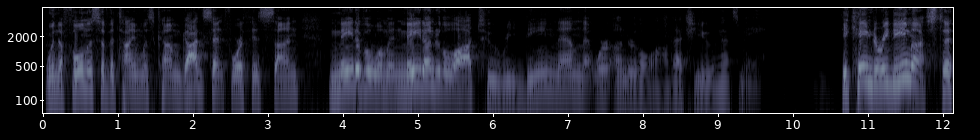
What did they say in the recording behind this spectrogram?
When the fullness of the time was come, God sent forth his Son, made of a woman, made under the law to redeem them that were under the law. That's you and that's me. He came to redeem us, to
